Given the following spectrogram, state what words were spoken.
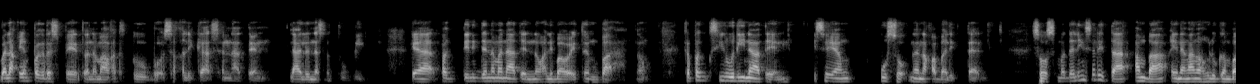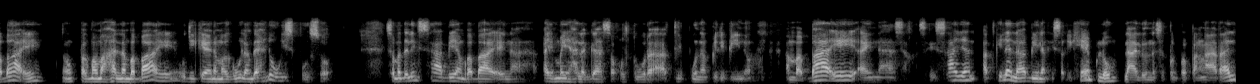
malaki ang pagrespeto ng mga katutubo sa kalikasan natin, lalo na sa tubig. Kaya pag tinignan naman natin, no, halimbawa ito yung ba, no, kapag sinuri natin, isa yung puso na nakabaliktad. So sa madaling salita, ang ba ay nangangahulog ang babae, no, pagmamahal ng babae o di kaya ng magulang dahil hugis puso. Sa madaling sabi, ang babae ay, na, ay may halaga sa kultura at lipunang Pilipino. Ang babae ay nasa kasaysayan at kilala bilang isang ehemplo, lalo na sa pagpapangaral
